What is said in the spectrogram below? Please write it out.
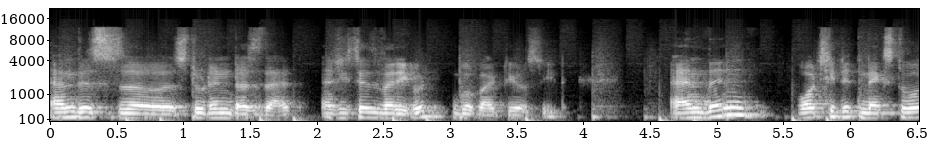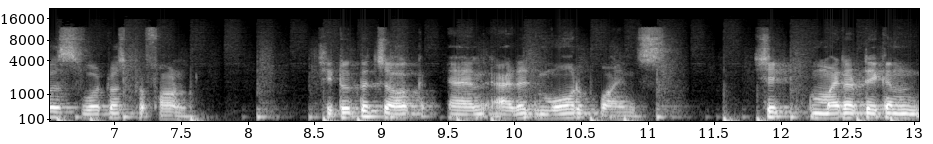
And this uh, student does that and she says very good go back to your seat. And then what she did next was what was profound. She took the chalk and added more points. She might have taken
